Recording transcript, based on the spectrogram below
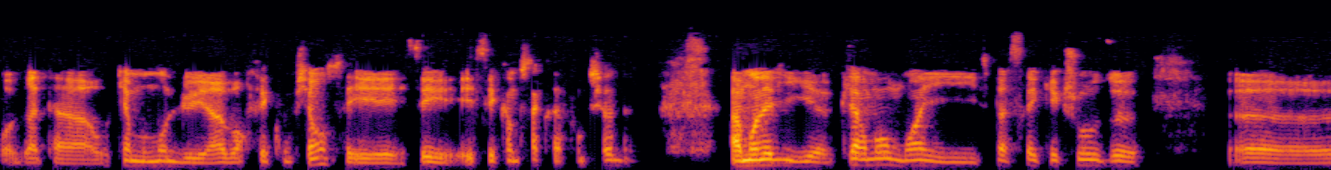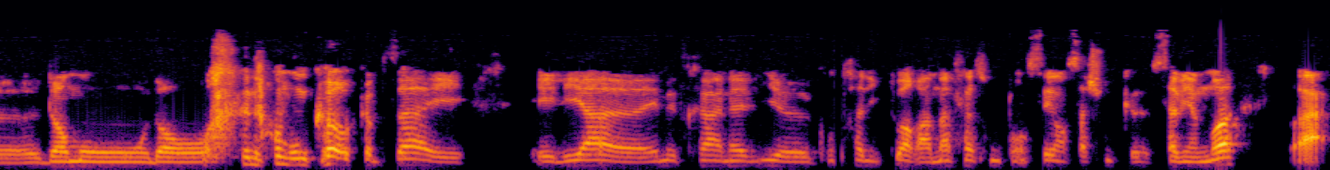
regrette à aucun moment de lui avoir fait confiance et c'est, comme ça que ça fonctionne. À mon avis, clairement, moi, il se passerait quelque chose euh, dans mon dans dans mon corps comme ça et et Léa émettrait un avis contradictoire à ma façon de penser en sachant que ça vient de moi. Voilà,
